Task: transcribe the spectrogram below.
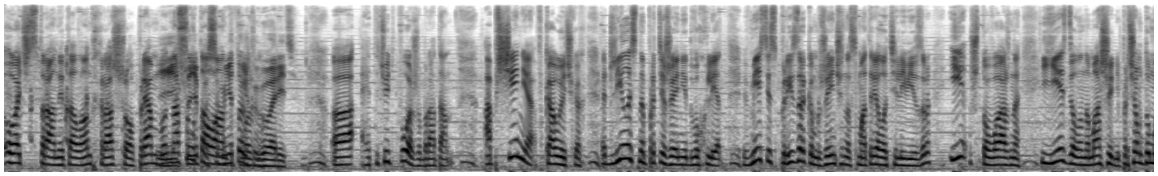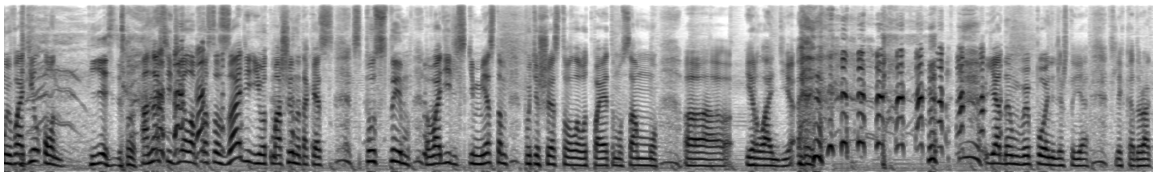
Очень странный талант, хорошо. Прям вот нашел судя по талант. всему, не только можно. говорить. А, это чуть позже, братан. Общение, в кавычках, длилось на протяжении двух лет. Вместе с призраком женщина смотрела телевизор и, что важно, ездила на машине. Причем, думаю, водил он. Ездил. Она сидела просто сзади, и вот машина такая с, с пустым водительским местом путешествовала вот по этому самому э, Ирландия. Я думаю, вы поняли, что я слегка дурак.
